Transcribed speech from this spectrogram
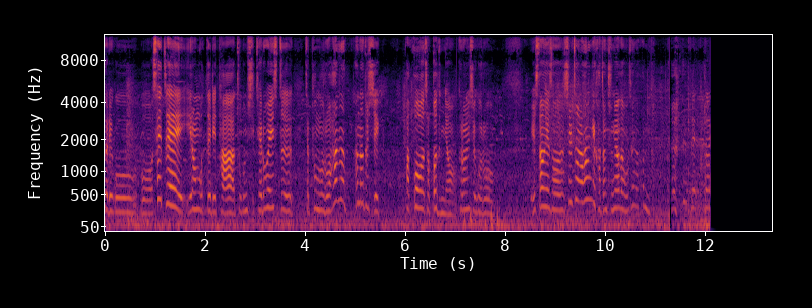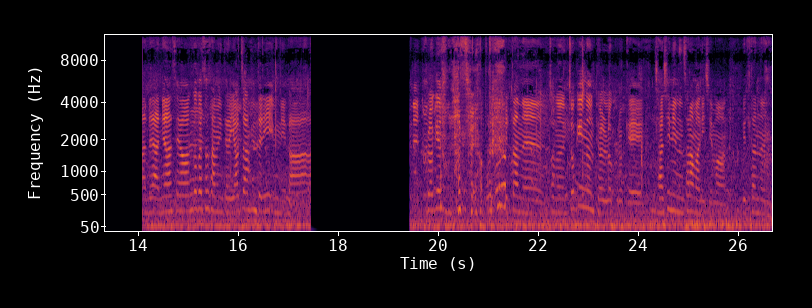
그리고 뭐 세제 이런 것들이 다 조금씩 zero waste 제품으로 하나 하나둘씩 바꿔졌거든요 그런 식으로 일상에서 실천을 하는 게 가장 중요하다고 생각합니다. 아, 네, 안녕하세요. 한국에서 사는 이들의 여자 한들이입니다. 그러게 몰랐어요. 일단은 저는 조깅은 별로 그렇게 자신 있는 사람 아니지만 일단은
